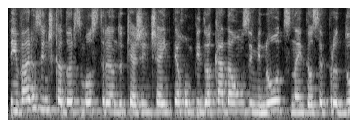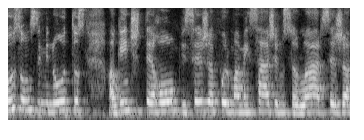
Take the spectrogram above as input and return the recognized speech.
tem vários indicadores mostrando que a gente é interrompido a cada 11 minutos, né? Então, você produz 11 minutos, alguém te interrompe, seja por uma mensagem no celular, seja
